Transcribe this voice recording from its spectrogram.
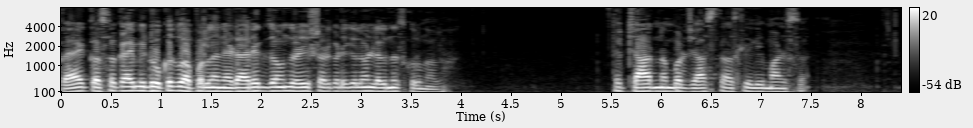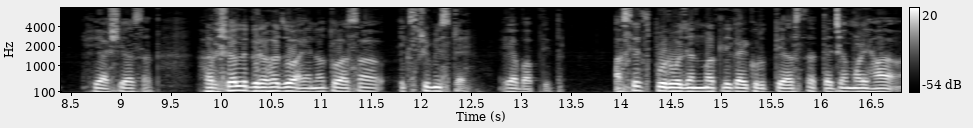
काय कसं काय मी डोकंच वापरलं नाही. डायरेक्ट जाऊन रजिस्ट्रारकडे गेलो आणि लग्नच करून आलो. तर चार नंबर जास्त असलेली माणसं ही अशी असतात. हर्षल ग्रह जो आहे ना तो असा एक्स्ट्रीमिस्ट आहे या बाबतीत. असेच पूर्वजन्मातली काही कृत्य असतात त्याच्यामुळे हा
